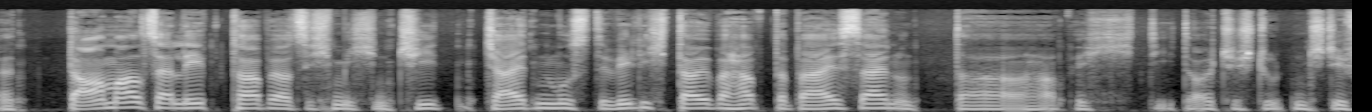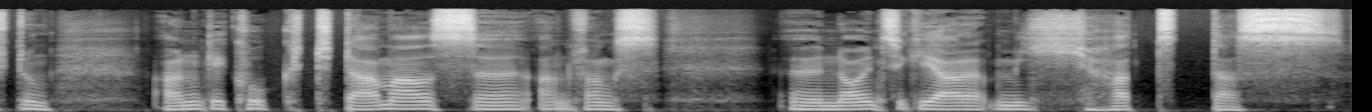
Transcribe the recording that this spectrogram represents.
äh, damals erlebt habe, als ich mich entscheiden musste, will ich da überhaupt dabei sein? Und da habe ich die Deutsche Studienstiftung angeguckt. Damals, äh, anfangs äh, 90er Jahre, mich hat das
